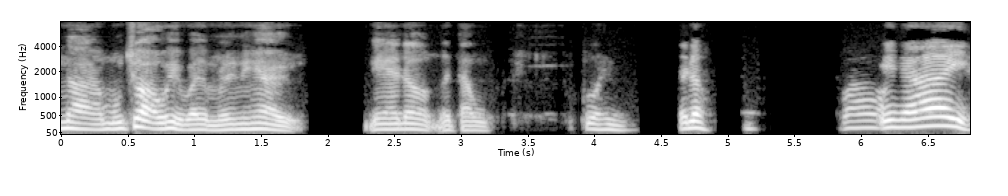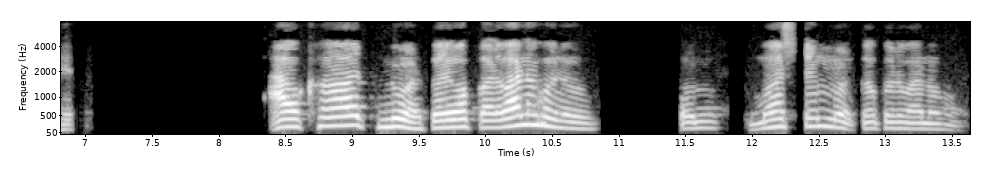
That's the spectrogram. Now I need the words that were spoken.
ના હું ચો આવું ભાઈ હમણાં નહીં આવ્યું બે દો બતાવું હેલો એ નહીં આ વખત નોરતો એવો કરવાનો હોય મસ્ત નોરતો કરવાનો હોય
